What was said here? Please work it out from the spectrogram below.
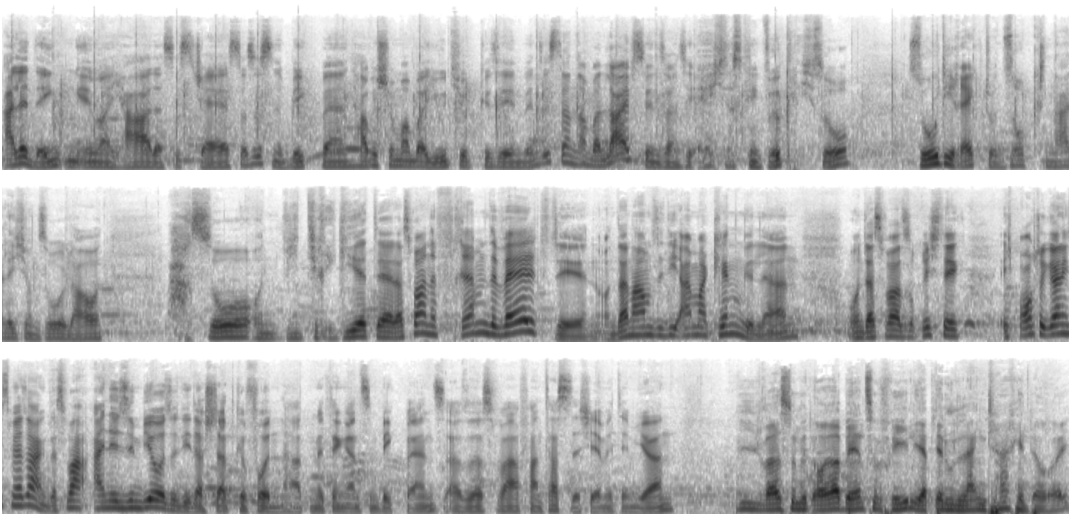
alle denken immer, ja, das ist Jazz, das ist eine Big Band, habe ich schon mal bei YouTube gesehen. Wenn sie es dann aber live sehen, sagen sie, echt, das klingt wirklich so, so direkt und so knallig und so laut ach so, und wie dirigiert der? Das war eine fremde Welt denen. Und dann haben sie die einmal kennengelernt und das war so richtig, ich brauchte gar nichts mehr sagen. Das war eine Symbiose, die da stattgefunden hat mit den ganzen Big Bands. Also das war fantastisch hier mit dem Jörn. Wie warst du mit eurer Band zufrieden? Ihr habt ja nun einen langen Tag hinter euch.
